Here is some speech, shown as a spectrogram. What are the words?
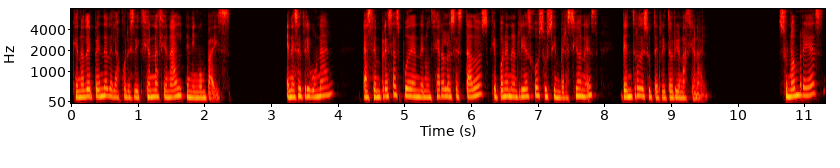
que no depende de la jurisdicción nacional de ningún país. En ese tribunal, las empresas pueden denunciar a los estados que ponen en riesgo sus inversiones dentro de su territorio nacional. Su nombre es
